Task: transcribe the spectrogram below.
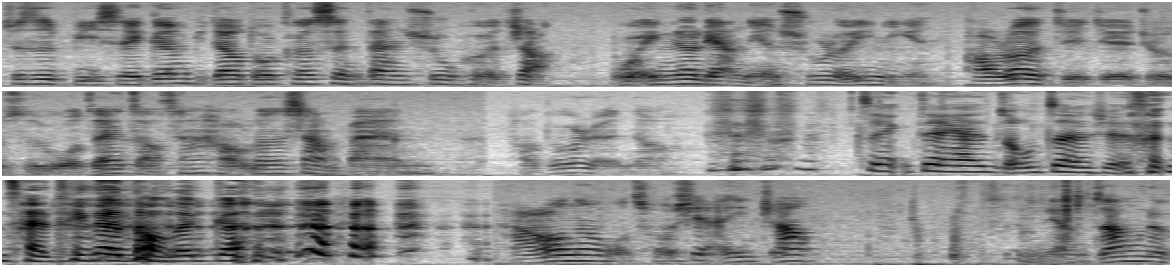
就是比谁跟比较多棵圣诞树合照。我赢了两年，输了一年。好乐姐姐就是我在早餐好乐上班，好多人哦。这这应该是中正学生才听得懂的梗。好，那我抽下一张，是两张了。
